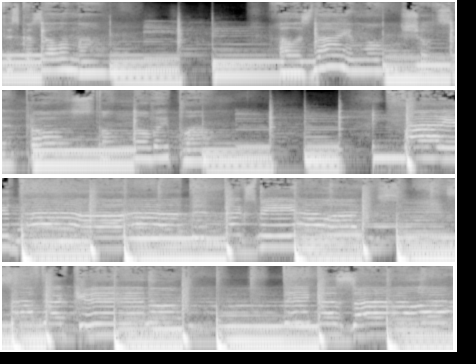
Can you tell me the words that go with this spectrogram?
ти сказала нам знаємо, що це просто новий план. Фаріда, ти так сміялась, завтра кину, ти казала,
